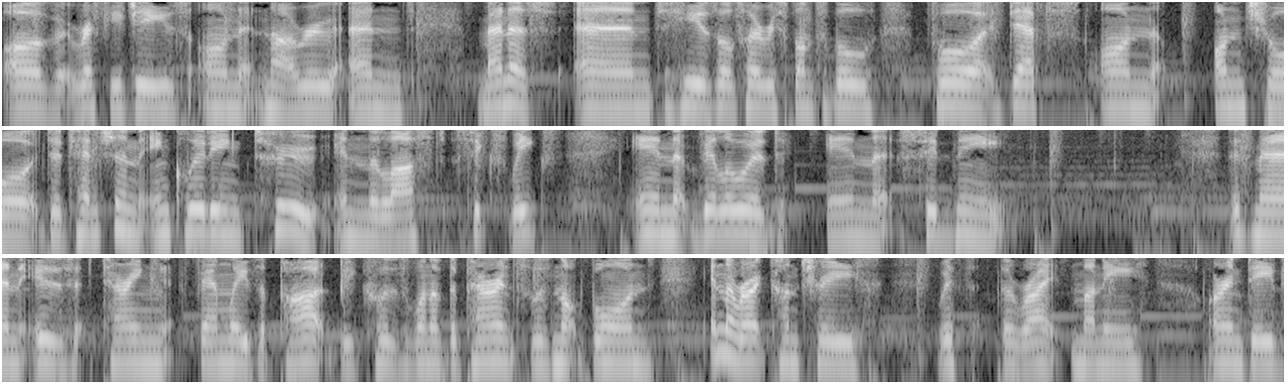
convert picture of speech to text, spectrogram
of refugees on Nauru and Manus, and he is also responsible for deaths on onshore detention, including two in the last six weeks in Villawood in Sydney. This man is tearing families apart because one of the parents was not born in the right country with the right money or indeed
